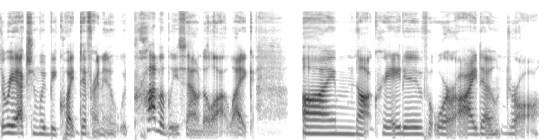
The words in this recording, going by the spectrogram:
the reaction would be quite different. And it would probably sound a lot like, I'm not creative or I don't draw.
